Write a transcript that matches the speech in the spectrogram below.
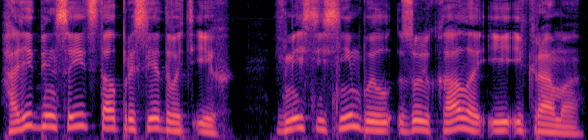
Халид бин Саид стал преследовать их. Вместе с ним был Зулькала и Икрама.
